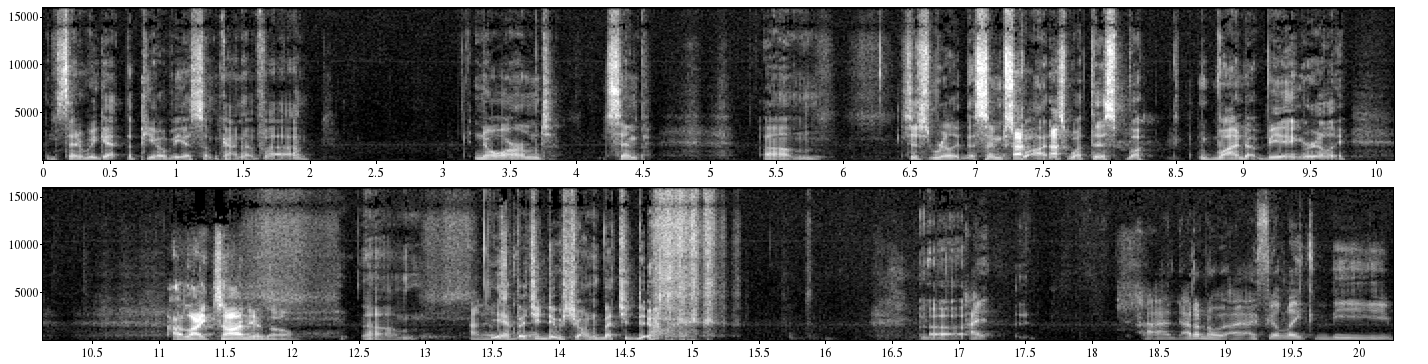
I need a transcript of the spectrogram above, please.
Instead, we get the POV as some kind of uh, no armed simp. Um, it's just really the simp squad is what this book wound up being. Really, I like Tanya though. um, And yeah, I bet you do, Sean. I bet you do. I, I I don't know. I I feel like the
